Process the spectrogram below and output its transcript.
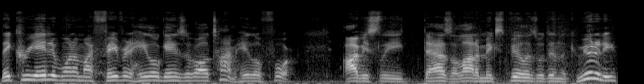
They created one of my favorite halo games of all time halo 4 obviously that has a lot of mixed feelings within the community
